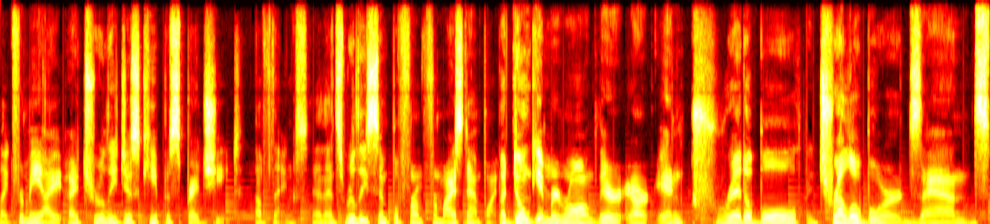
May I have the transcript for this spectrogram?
Like for me, I, I truly just keep a spreadsheet of things. And that's really simple from from my standpoint. But don't get me wrong, there are incredible Trello boards and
